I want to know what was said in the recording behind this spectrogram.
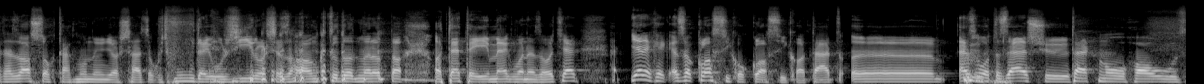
Tehát ez azt szokták mondani, hogy a srácok, hogy hú, de jó zsíros ez a hang, tudod, mert ott a, a tetején megvan ez a hotyák. Hát gyerekek, ez a klasszikok klasszika, tehát ö, ez volt az első Techno, house,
